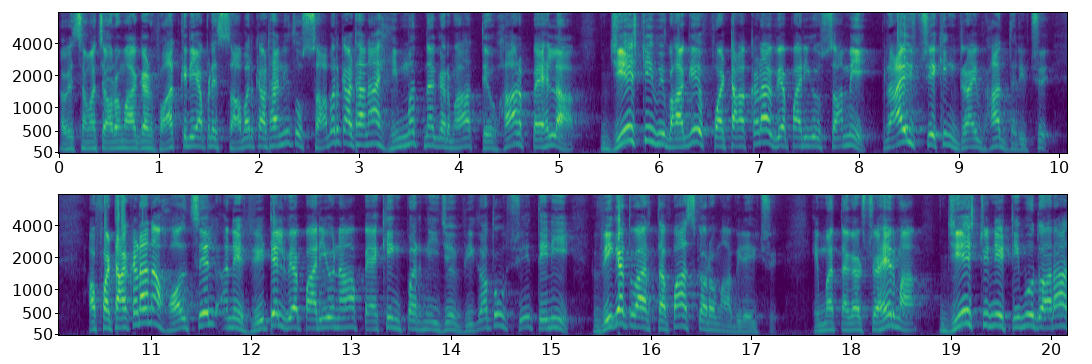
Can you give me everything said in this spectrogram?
હવે સમાચારોમાં આગળ વાત કરીએ આપણે સાબરકાંઠાની. તો સાબરકાંઠાના હિંમતનગરમાં તહેવાર પહેલા જીએસટી વિભાગે ફટાકડા વેપારીઓ સામે પ્રાઇસ ચેકિંગ ડ્રાઈવ હાથ ધરી છે. આ ફટાકડાના હોલસેલ અને રિટેલ વેપારીઓના પેકિંગ પરની જે વિગતો છે તેની વિગતવાર તપાસ કરવામાં આવી રહી છે. હિંમતનગર શહેરમાં જીએસટીની ટીમો દ્વારા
